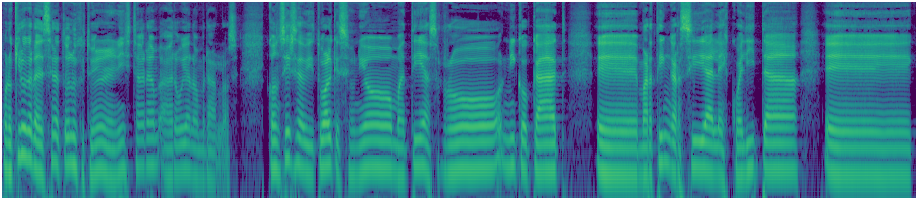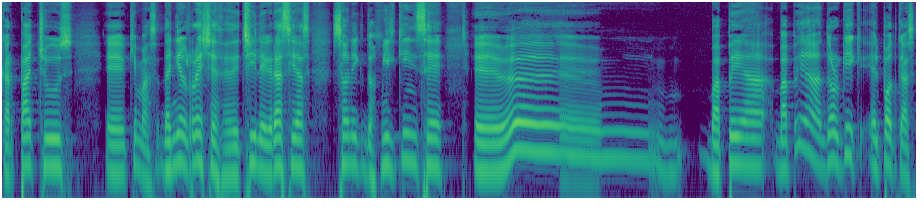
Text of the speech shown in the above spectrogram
Bueno, quiero agradecer a todos los que estuvieron en Instagram. A ver, voy a nombrarlos. Conciencia Habitual que se unió, Matías Ro, Nico Cat, eh, Martín García, La Escuelita, eh, Carpachus. Eh, ¿Quién más? Daniel Reyes desde Chile, gracias. Sonic 2015. Eh, Vapea, Vapea Door Geek, el podcast.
